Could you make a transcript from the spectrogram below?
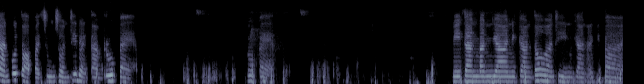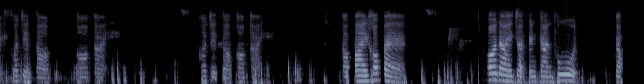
การพูดต่อประชุมชนที่แบ่งตามรูปแบบ รูปแบบ มีการบรรยายมีการโต้วาทีมีการอภิปราย ข้อเจ็ดตอบกอไก่ ข้อเจ็ดตอบกอไก่ ต่อไปข้อแปดข้อใดจัดเป็นการพูดกับ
